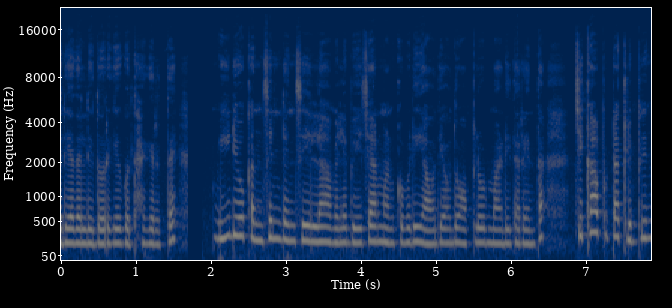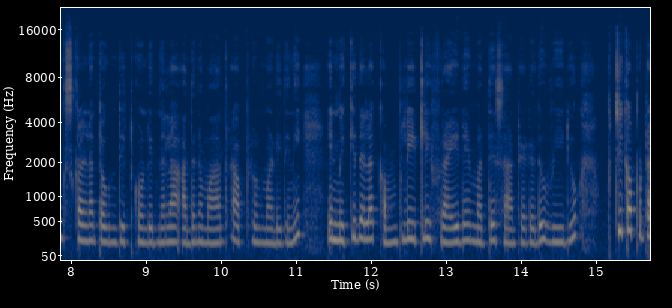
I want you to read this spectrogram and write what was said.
ಏರಿಯಾದಲ್ಲಿ ಇದ್ದವರಿಗೆ ಗೊತ್ತಾಗಿರುತ್ತೆ. ವಿಡಿಯೋ ಕನ್ಸಿಸ್ಟೆನ್ಸಿ ಇಲ್ಲ, ಆಮೇಲೆ ಬೇಜಾರು ಮಾಡ್ಕೊಬೇಡಿ, ಯಾವುದ್ಯಾವುದೋ ಅಪ್ಲೋಡ್ ಮಾಡಿದ್ದಾರೆ ಅಂತ. ಚಿಕ್ಕ ಪುಟ್ಟ ಕ್ಲಿಪ್ಪಿಂಗ್ಸ್ಗಳನ್ನ ತೆಗೆದಿಟ್ಕೊಂಡಿದ್ನಲ್ಲ, ಅದನ್ನು ಮಾತ್ರ ಅಪ್ಲೋಡ್ ಮಾಡಿದ್ದೀನಿ. ಇನ್ನು ಮಿಕ್ಕಿದೆಲ್ಲ ಕಂಪ್ಲೀಟ್ಲಿ ಫ್ರೈಡೇ ಮತ್ತು ಸ್ಯಾಟರ್ಡೇದು ವಿಡಿಯೋ. ಚಿಕ್ಕ ಪುಟ್ಟ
